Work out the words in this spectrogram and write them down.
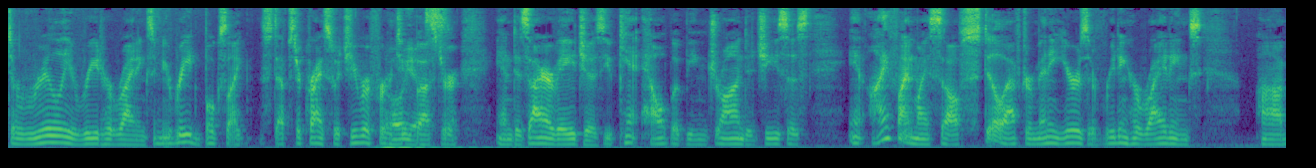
to really read her writings. And you read books like Steps to Christ, which you refer Oh, to, yes. Buster, and Desire of Ages, you can't help but being drawn to Jesus. And I find myself still after many years of reading her writings uh,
